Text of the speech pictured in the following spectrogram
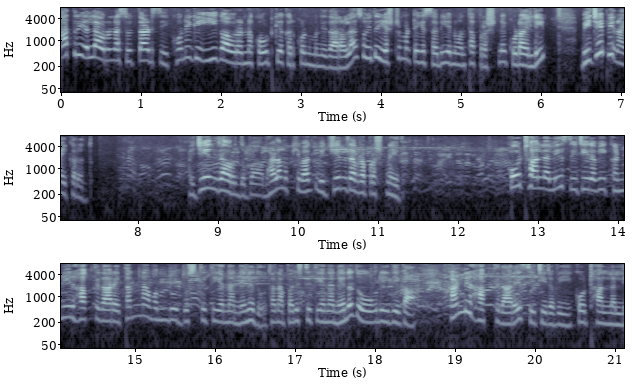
ರಾತ್ರಿ ಎಲ್ಲ ಅವರನ್ನ ಸುತ್ತಾಡಿಸಿ ಕೊನೆಗೆ ಈಗ ಅವರನ್ನ ಕೋರ್ಟ್ಗೆ ಕರ್ಕೊಂಡು ಬಂದಿದ್ದಾರಲ್ಲ ಸೊ ಇದು ಎಷ್ಟು ಮಟ್ಟಿಗೆ ಸರಿ ಅನ್ನುವಂತ ಪ್ರಶ್ನೆ ಕೂಡ ಇಲ್ಲಿ ಬಿಜೆಪಿ ನಾಯಕರದ್ದು. ವಿಜೇಂದ್ರ ಅವರದ್ದು ಬಹಳ ಮುಖ್ಯವಾಗಿ ವಿಜೇಂದ್ರ ಅವರ ಪ್ರಶ್ನೆ ಇದು. ಕೋರ್ಟ್ ಹಾಲ್ನಲ್ಲಿ ಸಿಟಿ ರವಿ ಕಣ್ಣೀರ್ ಹಾಕ್ತಿದ್ದಾರೆ. ತನ್ನ ಒಂದು ದುಸ್ಥಿತಿಯನ್ನ ನೆನೆದು, ತನ್ನ ಪರಿಸ್ಥಿತಿಯನ್ನ ನೆನೆದು ಅವರು ಇದೀಗ ಕಣ್ಣೀರ್ ಹಾಕ್ತಿದ್ದಾರೆ ಸಿಟಿ ರವಿ ಕೋರ್ಟ್ ಹಾಲ್ನಲ್ಲಿ.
